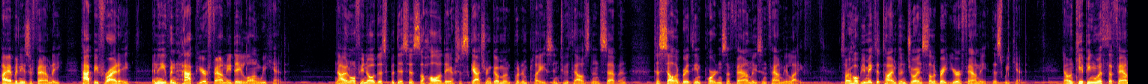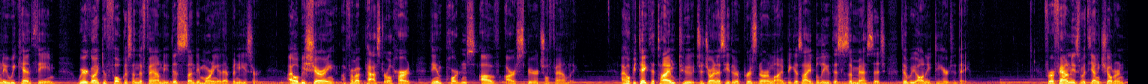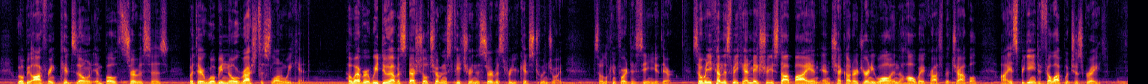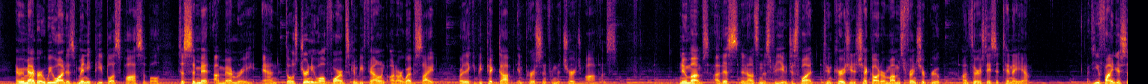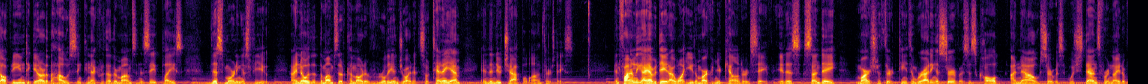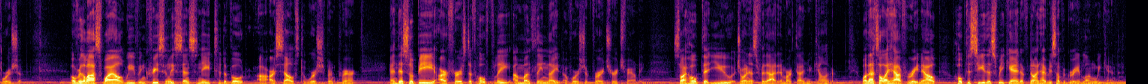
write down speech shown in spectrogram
Hi, Ebenezer family. Happy Friday, and even happier Family Day long weekend. Now, I don't know if you know this, but this is the holiday our Saskatchewan government put in place in 2007 to celebrate the importance of families and family life. So I hope you make the time to enjoy and celebrate your family this weekend. Now, in keeping with the family weekend theme, we're going to focus on the family this Sunday morning at Ebenezer. I will be sharing from a pastoral heart the importance of our spiritual family. I hope you take the time to, to join us either in person or online because I believe this is a message that we all need to hear today. For families with young children, we will be offering Kids Zone in both services, but there will be no rush this long weekend. However, we do have a special children's feature in the service for your kids to enjoy. So looking forward to seeing you there. So when you come this weekend, make sure you stop by and, and check out our journey wall in the hallway across from the chapel. Uh, it's beginning to fill up, which is great. And remember, we want as many people as possible to submit a memory, and those Journey Wall forms can be found on our website or they can be picked up in person from the church office. New moms, uh, this announcement is for you. Just want to encourage you to check out our Moms Friendship Group on Thursdays at 10 a.m. If you find yourself needing to get out of the house and connect with other moms in a safe place, this morning is for you. I know that the moms that have come out have really enjoyed it. So 10 a.m. in the new chapel on Thursdays. And finally, I have a date I want you to mark on your calendar and save. It is Sunday, March the 13th, and we're adding a service. It's called a Now service, which stands for Night of Worship. Over the last while, we've increasingly sensed the need to devote uh, ourselves to worship and prayer. And this will be our first of hopefully a monthly night of worship for our church family. So I hope that you join us for that and mark that on your calendar. Well, that's all I have for right now. Hope to see you this weekend. If not, have yourself a great long weekend.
